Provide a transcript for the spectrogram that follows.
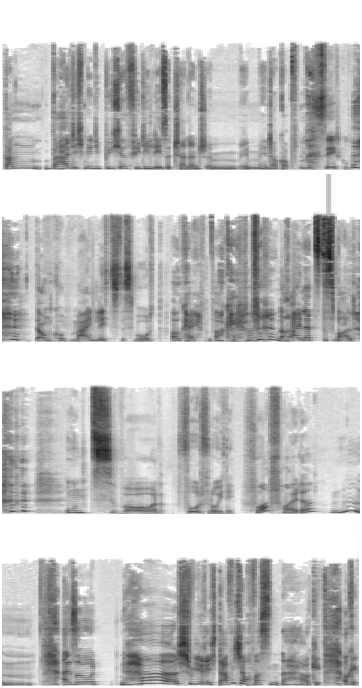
Dann behalte ich mir die Bücher für die Lese-Challenge im, im Hinterkopf. Sehr gut. Dann kommt mein letztes Wort. Okay, okay. noch ein letztes Mal. Und zwar Vorfreude. Vorfreude? Hm. Also, ha, schwierig. Darf ich auch was? Ah, okay, okay.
